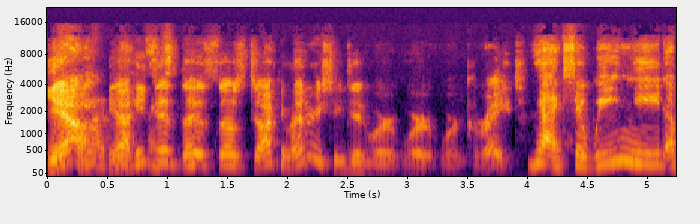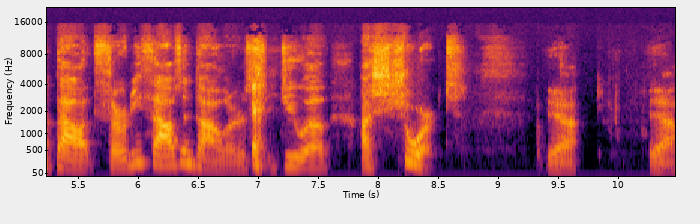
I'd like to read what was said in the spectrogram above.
Yeah, Yeah, yeah, he did. Those, those documentaries he did were were were great. Yeah, and say we need about thirty thousand dollars to do a, a short. Yeah, yeah,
